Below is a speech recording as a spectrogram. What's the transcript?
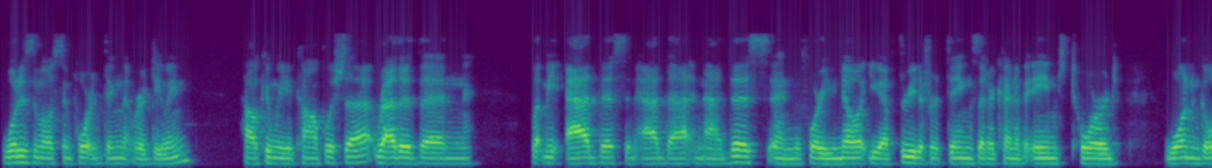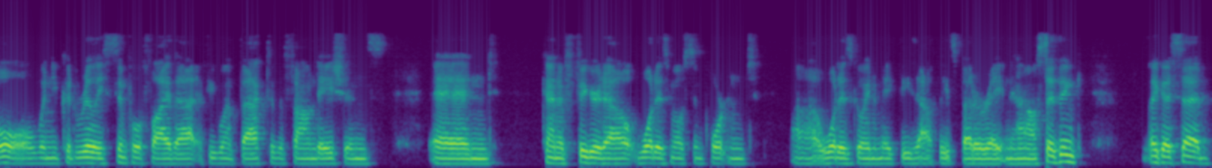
what is the most important thing that we're doing? How can we accomplish that? Rather than let me add this and add that and add this. And before you know it, you have three different things that are kind of aimed toward one goal when you could really simplify that if you went back to the foundations and kind of figured out what is most important, uh, what is going to make these athletes better right now. So I think like I said,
